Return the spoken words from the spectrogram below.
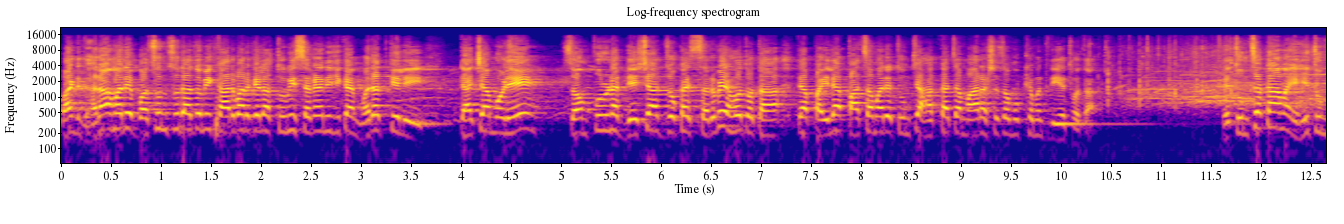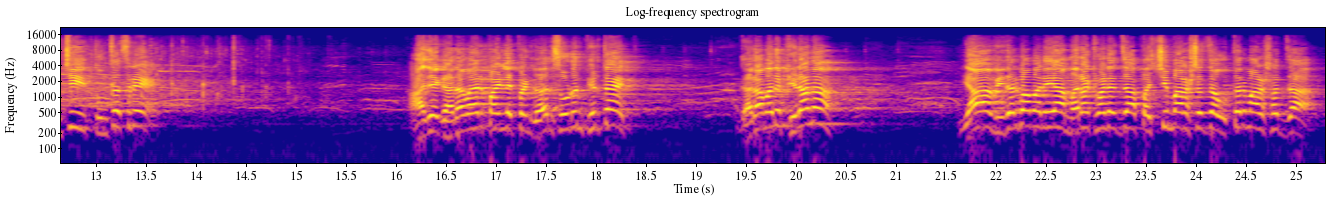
पण घरामध्ये बसून सुद्धा जो मी कारभार केला तुम्ही सगळ्यांनी जी काय मदत केली त्याच्यामुळे संपूर्ण देशात जो काही सर्वे होत होता त्या पहिल्या पाचामध्ये तुमच्या हक्काचा महाराष्ट्राचा मुख्यमंत्री येत होता. हे तुमचं काम आहे ही तुमची तुमचं श्रेय. आहे आज हे घराबाहेर पडलेत पण घर सोडून फिरतायत. घरामध्ये फिरा ना. या विदर्भामध्ये या मराठवाड्यात जा पश्चिम महाराष्ट्रात जा उत्तर महाराष्ट्रात जा.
